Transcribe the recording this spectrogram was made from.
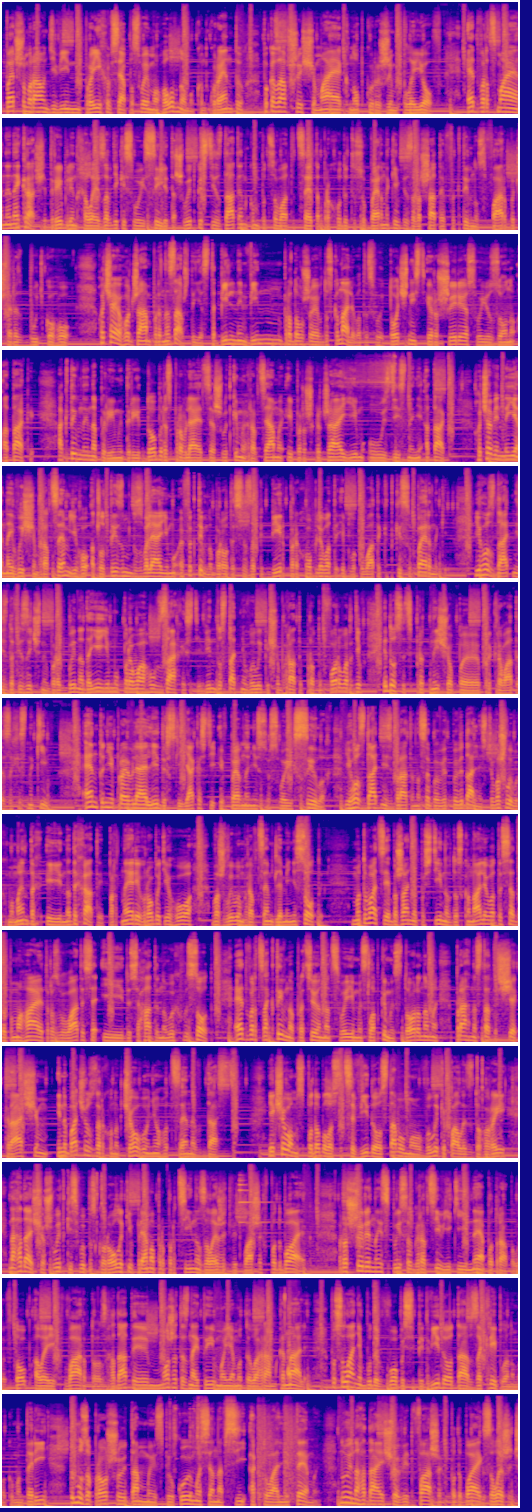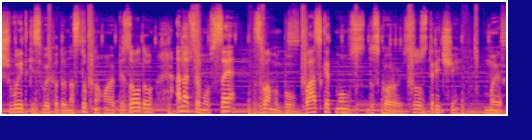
Першому раунді він проїхався по своєму головному конкуренту, показавши, що має кнопку режим плей-офф. Едвардс має не найкращий дриблінг, але завдяки своїй силі та швидкості здатен компенсувати це та проходити суперників і завершати ефективно з фарби через будь-кого. Хоча його джампер не завжди є стабільним, він продовжує вдосконалювати свою точність і розширює свою зону атаки. Активний на периметрі, добре справляється швидкими гравцями і перешкоджає їм у здійсненні атак. Хоча він не є найвищим гравцем, його атлетизм дозволяє йому ефективно боротися за підбір, перехоплювати і блокувати китки суперників. Його здатність до фізичної боротьби надає йому перевагу в захисті. Він достатньо великий, щоб грати проти форвардів, і досить спритний, щоб е, прикривати захисників. Ентоні проявляє лідерські якості і впевненість у своїх силах. Його здатність брати на себе відповідальність у важливих моментах і надихати партнерів робить його важливим гравцем для Мінісоти. Мотивація і бажання постійно вдосконалюватися допомагають розвиватися і досягати нових висот. Едвардс активно працює над своїми слабкими сторонами, прагне стати ще кращим і не бачу, за рахунок чого у нього це не вдасться. Якщо вам сподобалося це відео, ставимо великий палець догори. Нагадаю, що швидкість випуску роликів прямо пропорційно залежить від ваших вподобайок. Розширений список гравців, які не потрапили в топ, але їх варто згадати, можете знайти в моєму телеграм-каналі. Посилання буде в описі під відео та в закріпленому коментарі, тому запрошую, там ми спілкуємося на всі актуальні теми. Ну і нагадаю, що від ваших вподобайок залежить швидкість виходу наступного епізоду. А на цьому все. З вами був Basket Moves. До скорої зустрічі. Мир.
